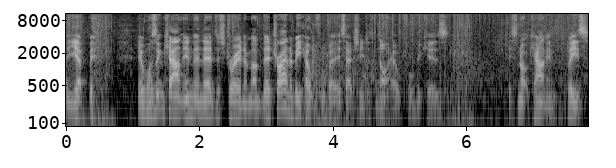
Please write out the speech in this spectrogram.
Yep, it wasn't counting, and they're destroying them. Um, they're trying to be helpful, but it's actually just not helpful because it's not counting. Please.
